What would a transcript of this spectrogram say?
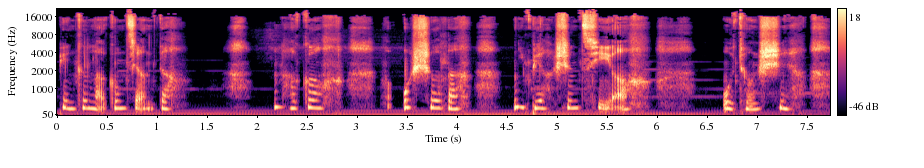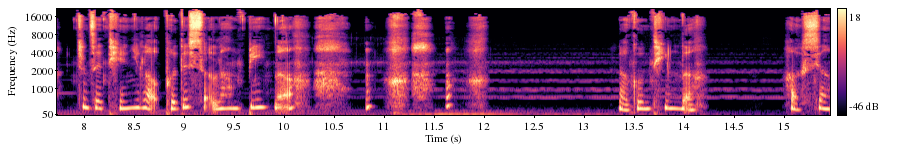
便跟老公讲道。老公，我说了，你不要生气哦。我同事正在舔你老婆的小浪逼呢。老公听了，好像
